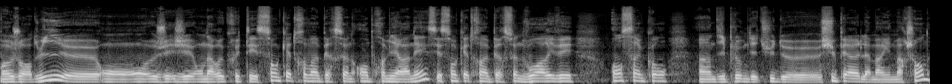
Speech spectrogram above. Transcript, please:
Moi aujourd'hui, euh, on, a recruté 180 personnes en première année. Ces 180 personnes vont arriver en 5 ans à un diplôme d'études supérieures de la marine marchande.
